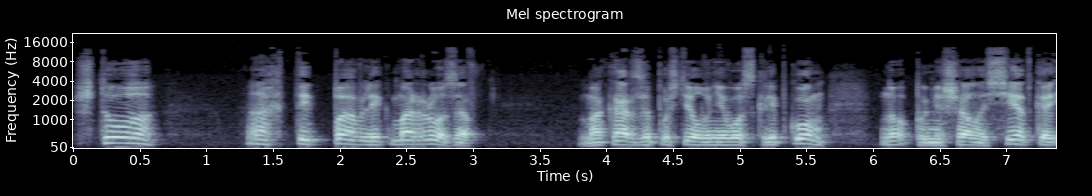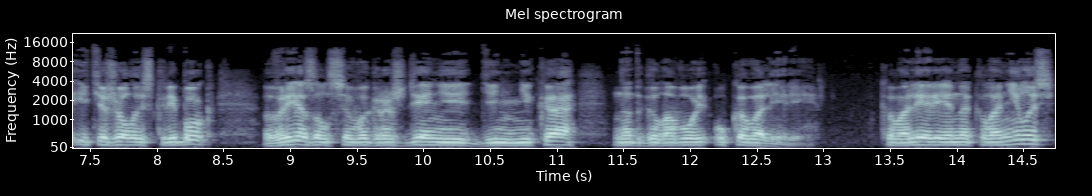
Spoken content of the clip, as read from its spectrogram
«Что?» «Ах ты, Павлик Морозов!» Макар запустил в него скребком, но помешала сетка, и тяжелый скребок врезался в ограждение денника над головой у кавалерии. Кавалерия наклонилась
